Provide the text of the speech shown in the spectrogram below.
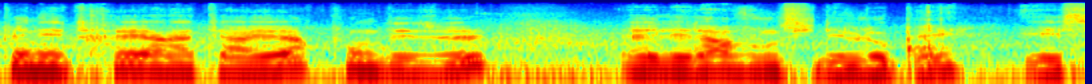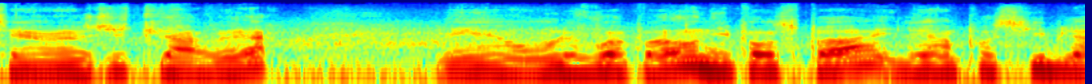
pénétrer à l'intérieur, pondre des œufs et les larves vont s'y développer. Et c'est un gîte larvaire et on le voit pas, on n'y pense pas, il est impossible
